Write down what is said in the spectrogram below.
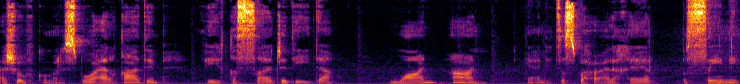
أشوفكم الأسبوع القادم في قصة جديدة. وان آن. يعني تصبحوا على خير بالصيني.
